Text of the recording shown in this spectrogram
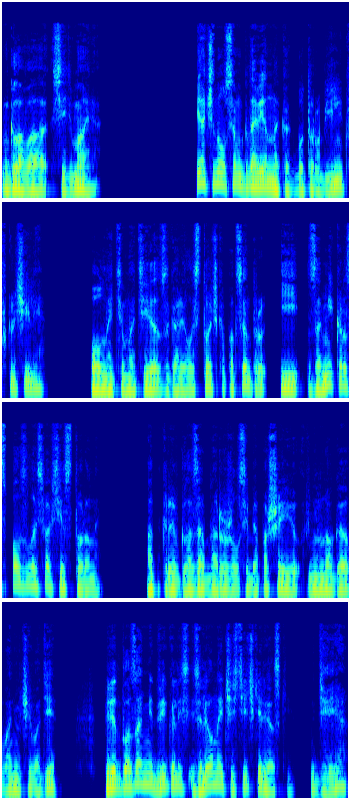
Глава седьмая. Я очнулся мгновенно, как будто рубильник включили. В полной темноте загорелась точка по центру и за миг расползлась во все стороны. Открыв глаза, обнаружил себя по шею в немного вонючей воде. Перед глазами двигались зеленые частички ряски. Где я?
